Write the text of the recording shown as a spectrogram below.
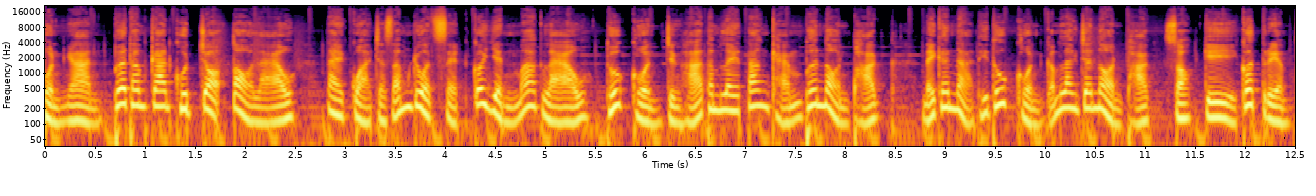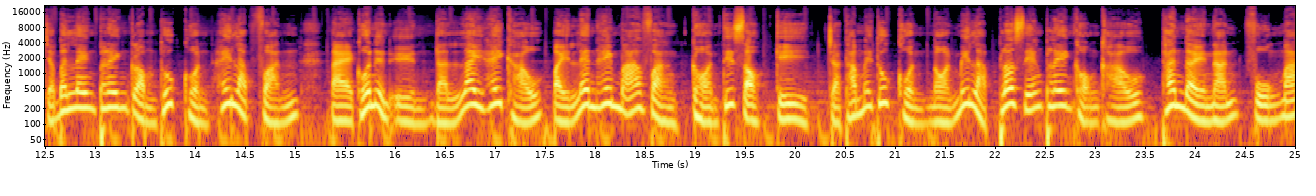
คนงาน เพื่อทำการขุดเจาะต่อแล้ว แต่กว่าจะสำรวจเสร็จก็เย็นมากแล้ว ทุกคนจึงหาทำเลตั้งแคมป์เพื่อนอนพัก ในขณะที่ทุกคนกำลังจะนอนพัก ซอกกี้ก็เตรียมจะบรรเลงเพลงกล่อมทุกคนให้หลับฝัน แต่คนอื่นๆ ดันไล่ให้เขาไปเล่นให้ม้าฟัง ก่อนที่ซอกกี้จะทำให้ทุกคนนอนไม่หลับเพราะเสียงเพลงของเขาท่านใดนั้นฝูงม้า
